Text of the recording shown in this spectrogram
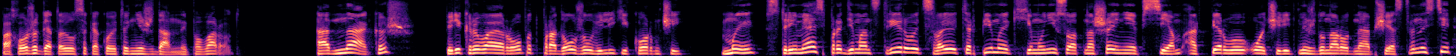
Похоже, готовился какой-то нежданный поворот. Однако ж, перекрывая ропот, продолжил великий кормчий, мы, стремясь продемонстрировать свое терпимое к Химунису отношение всем, а в первую очередь международной общественности,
